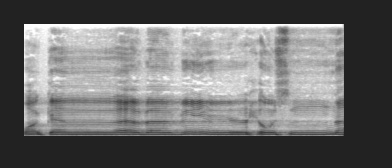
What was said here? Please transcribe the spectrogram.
وكذب بالحسنى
